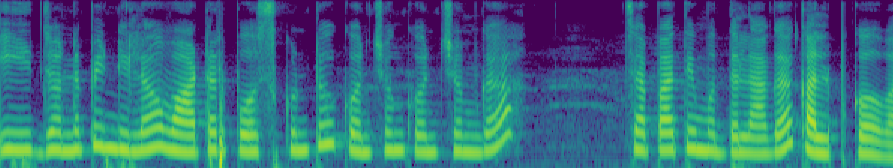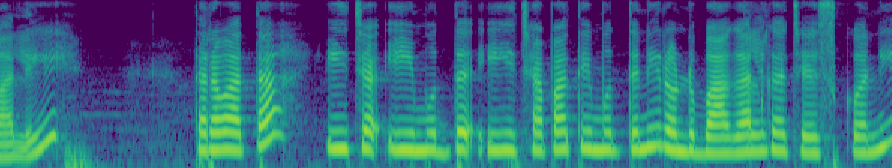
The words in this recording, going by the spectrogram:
ఈ జొన్నపిండిలో వాటర్ పోసుకుంటూ కొంచెం కొంచెంగా చపాతీ ముద్దలాగా కలుపుకోవాలి. తర్వాత ఈ చ ఈ ముద్ద ఈ చపాతీ ముద్దని రెండు భాగాలుగా చేసుకొని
